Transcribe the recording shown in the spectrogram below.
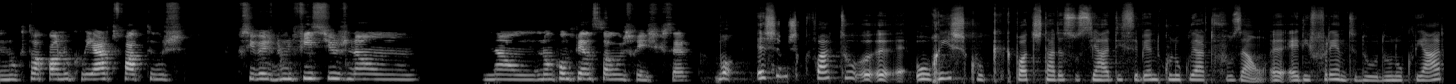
no que toca ao nuclear, de facto, os possíveis benefícios não, não, não compensam os riscos, certo? Bom, achamos que de facto eh, eh, o risco que pode estar associado, e sabendo que o nuclear de fusão eh, é diferente do, do nuclear,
